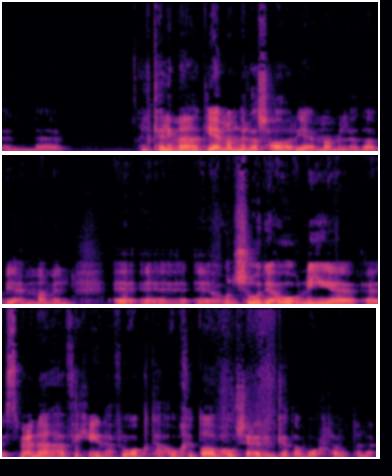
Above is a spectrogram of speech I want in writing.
ال الكلمات؟ يا إما من الأشعار يا إما من الأدب يا إما من آه، آه، آه، أنشودة أو أغنية سمعناها في حينها في وقتها أو خطاب أو شعر انكتب وقتها وطلع.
